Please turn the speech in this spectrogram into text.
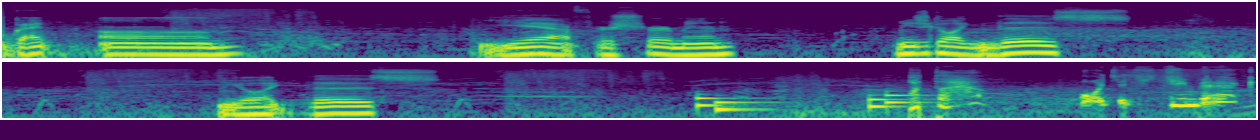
Okay. Um. Yeah, for sure, man. Let me just go like this. You go like this. What the hell? Oh, he came back.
